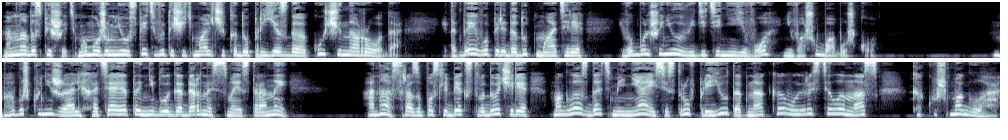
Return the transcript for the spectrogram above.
Нам надо спешить, мы можем не успеть вытащить мальчика до приезда кучи народа, и тогда его передадут матери, и вы больше не увидите ни его, ни вашу бабушку». «Бабушку не жаль, хотя это неблагодарность с моей стороны. Она сразу после бегства дочери могла сдать меня и сестру в приют, однако вырастила нас, как уж могла».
